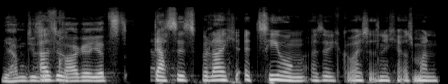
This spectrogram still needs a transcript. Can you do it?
Wir haben diese Also- Frage jetzt. Das ist vielleicht Erziehung. Also ich weiß es nicht. Also man,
